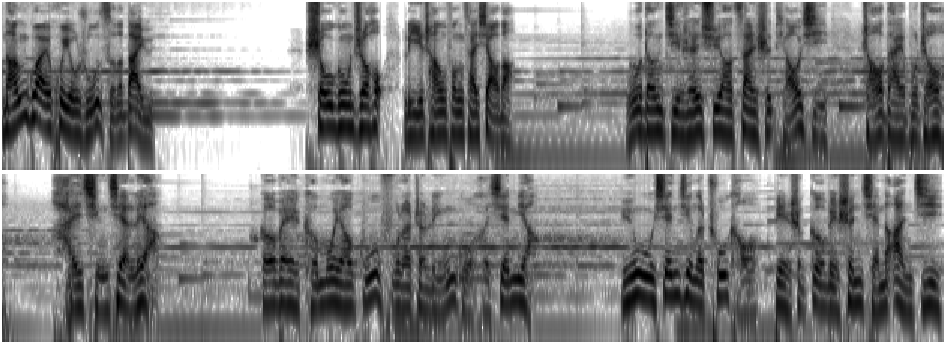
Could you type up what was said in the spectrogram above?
难怪会有如此的待遇。收工之后，李长风才笑道：“吾等几人需要暂时调息，招待不周，还请见谅。各位可莫要辜负了这灵果和仙酿。云雾仙境的出口便是各位身前的暗基，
